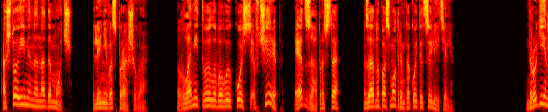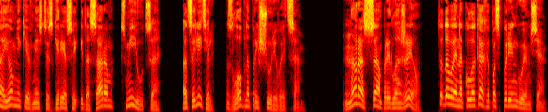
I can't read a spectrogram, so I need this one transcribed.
«А что именно надо мочь?» — лениво спрашиваю. «Вломить твою лобовую кость в череп? Это запросто. Заодно посмотрим, какой ты целитель». Другие наемники вместе с Гересой и Досаром смеются, а целитель злобно прищуривается. «Ну, раз сам предложил, то давай на кулаках и поспорингуемся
